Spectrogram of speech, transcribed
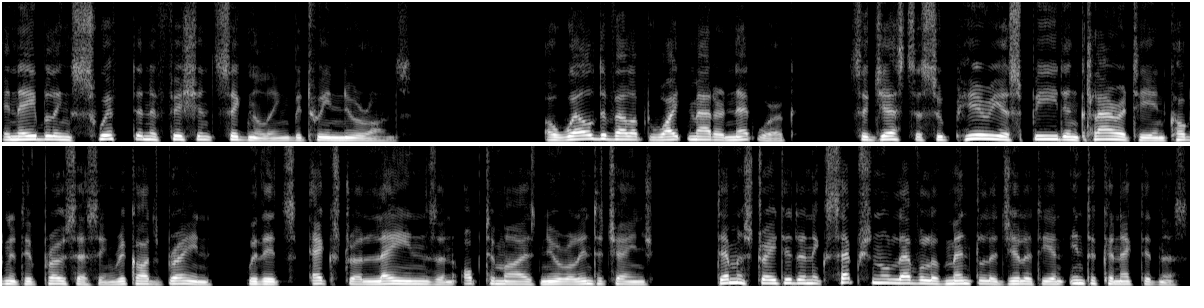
enabling swift and efficient signaling between neurons. A well developed white matter network suggests a superior speed and clarity in cognitive processing. Ricard's brain, with its extra lanes and optimized neural interchange, demonstrated an exceptional level of mental agility and interconnectedness.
